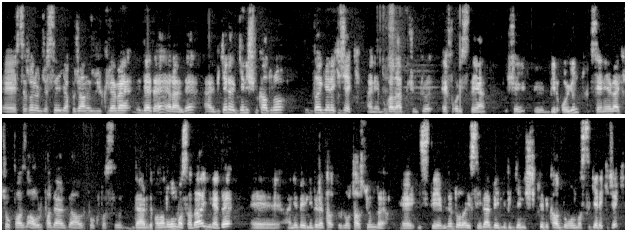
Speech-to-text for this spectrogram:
e, sezon öncesi yapacağınız yükleme de de herhalde yani bir kere geniş bir kadro da gerekecek. Hani bu Kesinlikle. kadar çünkü efor isteyen şey e, bir oyun. Seneye belki çok fazla Avrupa derdi, Avrupa Kupası derdi falan olmasa da yine de e, hani belli bir rota- rotasyon da e, isteyebilir. Dolayısıyla belli bir genişlikte bir kadro olması gerekecek.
